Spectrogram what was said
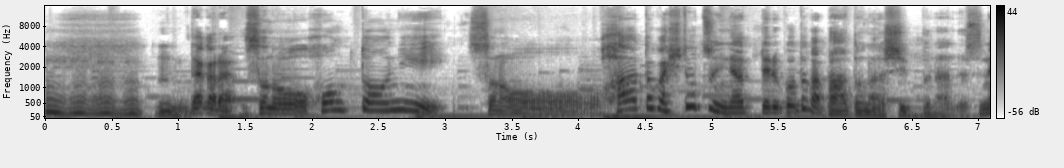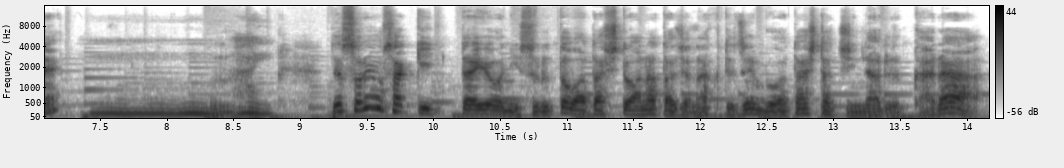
うんうんうんだから、その、本当に、その、ハートが一つになってることがパートナーシップなんですね。うんうんううんん。はい。で、それをさっき言ったようにすると、私とあなたじゃなくて全部私たちになるから、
